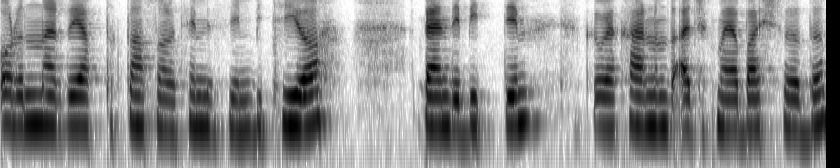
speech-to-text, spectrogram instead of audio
Oraları da yaptıktan sonra temizliğim bitiyor. Ben de bittim ve karnım da acıkmaya başladı.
